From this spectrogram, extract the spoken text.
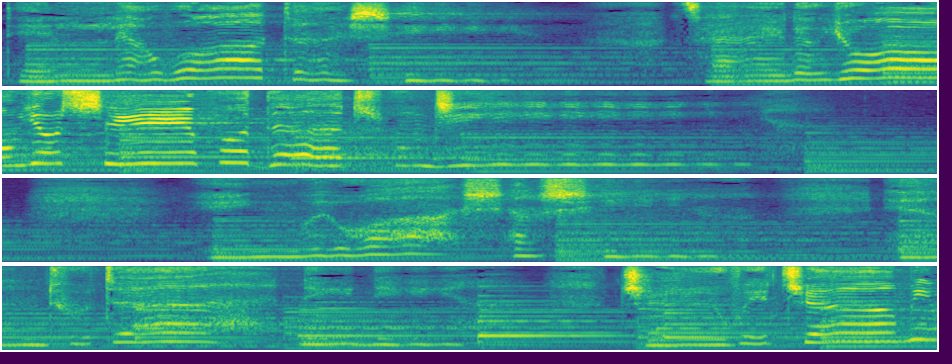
点亮我的心，才能拥有幸福的憧憬。相信，沿途的泥泞只为证明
